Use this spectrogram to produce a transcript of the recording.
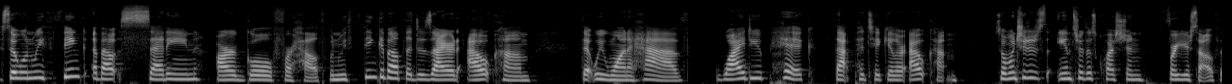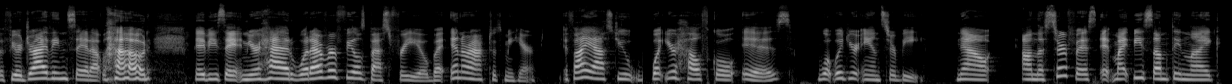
So, when we think about setting our goal for health, when we think about the desired outcome that we want to have, why do you pick that particular outcome? So, I want you to just answer this question for yourself. If you're driving, say it out loud. Maybe say it in your head, whatever feels best for you, but interact with me here. If I asked you what your health goal is, what would your answer be? Now, on the surface, it might be something like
